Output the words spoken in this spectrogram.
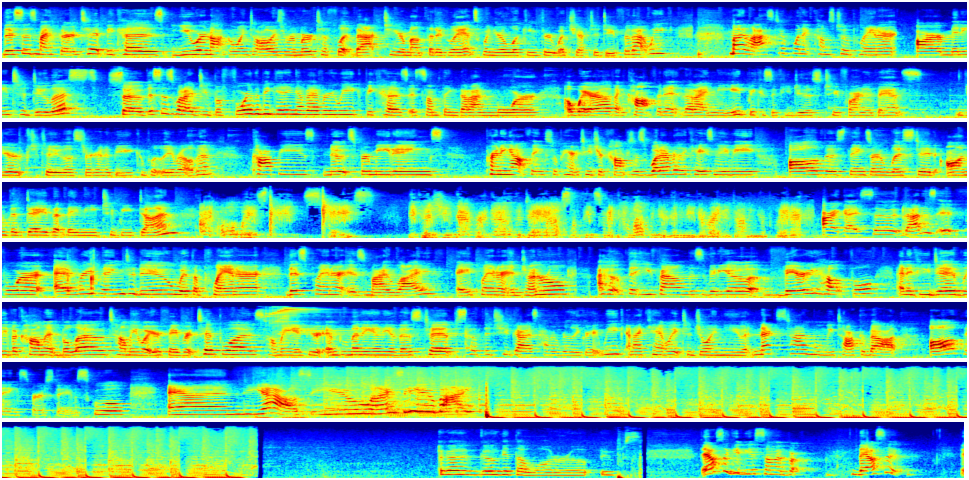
This is my third tip because you are not going to always remember to flip back to your month at a glance when you're looking through what you have to do for that week. My last tip when it comes to a planner are mini to-do lists. So this is what I do before the beginning of every week because it's something that I'm more aware of and confident that I need because if you do this too far in advance, your to-do lists are gonna be completely irrelevant. copies, notes for meetings, printing out things for parent-teacher conferences, whatever the case may be, all of those things are listed on the day that they need to be done. I always need space because you never know the day of something's gonna come up and you're gonna need to write it down in your planner. Alright guys, so that is it for everything to do with a planner. This planner is my life, a planner in general. I hope that you found this video very helpful and if you did, leave a comment below. Tell me what your favorite tip was. Tell me if you're implementing any of those tips. I hope that you guys have a really great week and I can't wait to join you next time when we talk about all things first day of school. And yeah, I'll see you when I see you. Bye! I gotta go get that water up. Oops. They also give you some. They also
